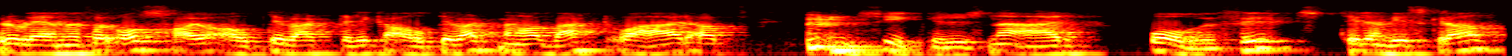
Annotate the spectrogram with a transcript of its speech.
Problemet for oss har jo alltid vært, eller ikke alltid vært, men har vært og er at sykehusene er overfylt til en viss grad.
